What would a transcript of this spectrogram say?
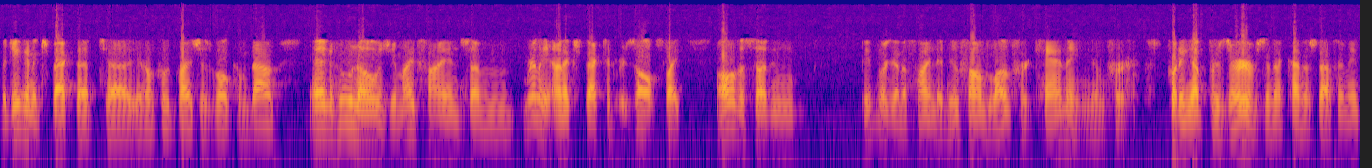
But you can expect that uh, you know food prices will come down, and who knows, you might find some really unexpected results like all of a sudden people are going to find a newfound love for canning and for putting up preserves and that kind of stuff. I mean,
